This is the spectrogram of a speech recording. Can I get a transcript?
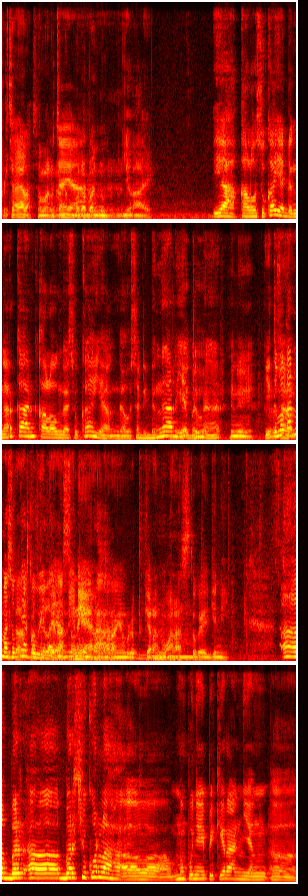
Percayalah sama Percaya. muda Bandung. Hmm, yoi. Iya, kalau suka ya dengarkan, kalau nggak suka ya nggak usah didengar, ya Itu. benar. Ini. Itu mah kan masuknya ke wilayah ini selera. orang yang berpikiran waras tuh kayak gini. Eh, ber, eh, bersyukurlah eh, mempunyai pikiran yang eh,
